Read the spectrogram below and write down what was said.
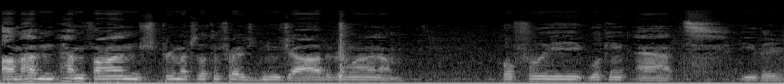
Um, having having fun, just pretty much looking for a new job. Everyone, um, hopefully looking at either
